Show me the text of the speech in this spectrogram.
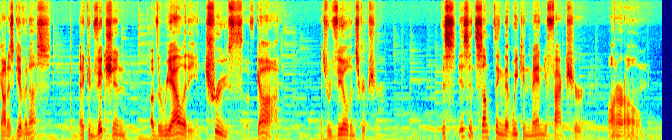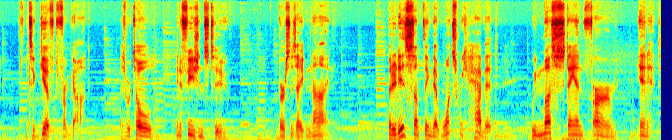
God has given us, and a conviction of the reality and truth of God as revealed in Scripture. This isn't something that we can manufacture on our own, it's a gift from God, as we're told in Ephesians 2, verses 8 and 9. But it is something that once we have it, we must stand firm in it.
